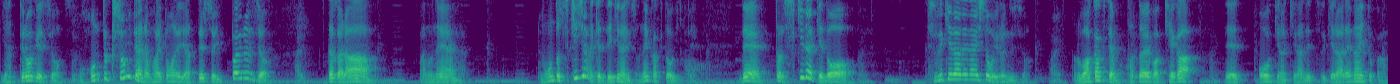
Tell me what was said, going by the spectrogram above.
やってるわけですよ。もう本当クソみたいなファイトマネーでやってる人いっぱいいるんですよ。はい。だからあのね本当好きじゃなきゃできないんですよね格闘技っあて。でただ好きだけど続けられない人もいるんですよ。ーはい。あの若くても例えば怪我で大きな怪我で続けられないとかはい。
